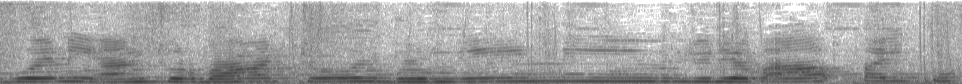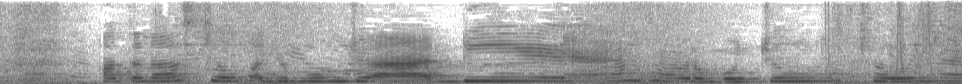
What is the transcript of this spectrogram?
gue nih hancur banget cuy belum ini belum jadi apa-apa itu kata langsung aja belum jadi. Eh, harus bocor soalnya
